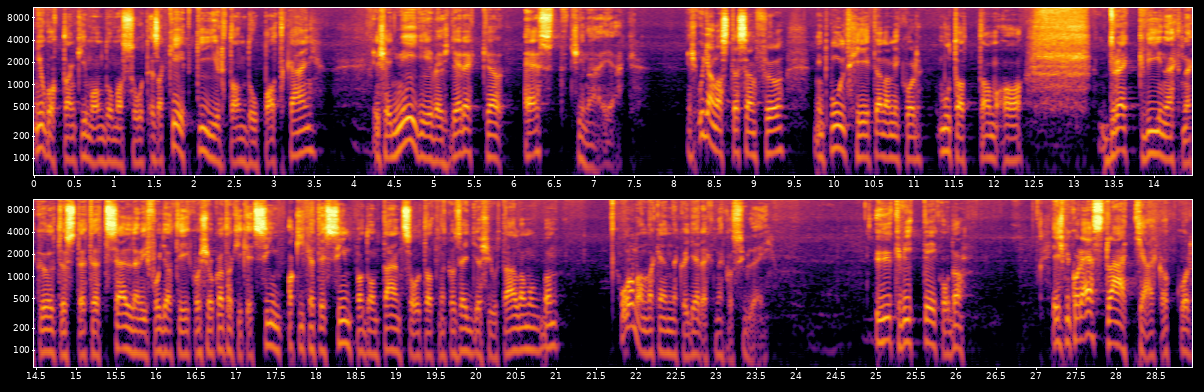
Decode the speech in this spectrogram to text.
nyugodtan kimondom a szót, ez a két kiírtandó patkány, és egy négy éves gyerekkel ezt csinálják. És ugyanazt teszem föl, mint múlt héten, amikor mutattam a drag queeneknek öltöztetett szellemi fogyatékosokat, akik egy szín, akiket egy színpadon táncoltatnak az Egyesült Államokban. Hol vannak ennek a gyereknek a szülei? Ők vitték oda. És mikor ezt látják, akkor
